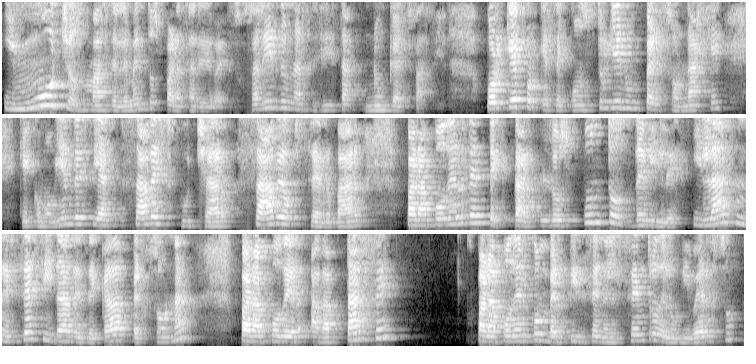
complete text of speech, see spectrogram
y muchos más elementos para salir de eso. Salir de un narcisista nunca es fácil. ¿Por qué? Porque se construye en un personaje que, como bien decías, sabe escuchar, sabe observar para poder detectar los puntos débiles y las necesidades de cada persona para poder adaptarse, para poder convertirse en el centro del universo,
